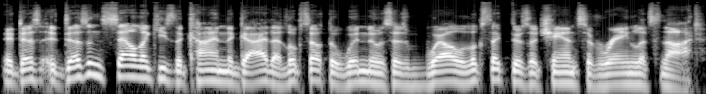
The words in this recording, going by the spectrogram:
It does. It doesn't sound like he's the kind of guy that looks out the window and says, "Well, it looks like there's a chance of rain. Let's not."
